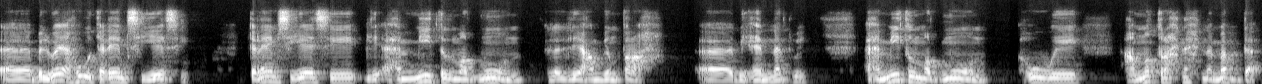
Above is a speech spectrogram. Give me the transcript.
آه، بالواقع هو كلام سياسي. كلام سياسي لأهمية المضمون اللي عم ينطرح آه، بهي الندوة أهمية المضمون هو عم نطرح نحن مبدأ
